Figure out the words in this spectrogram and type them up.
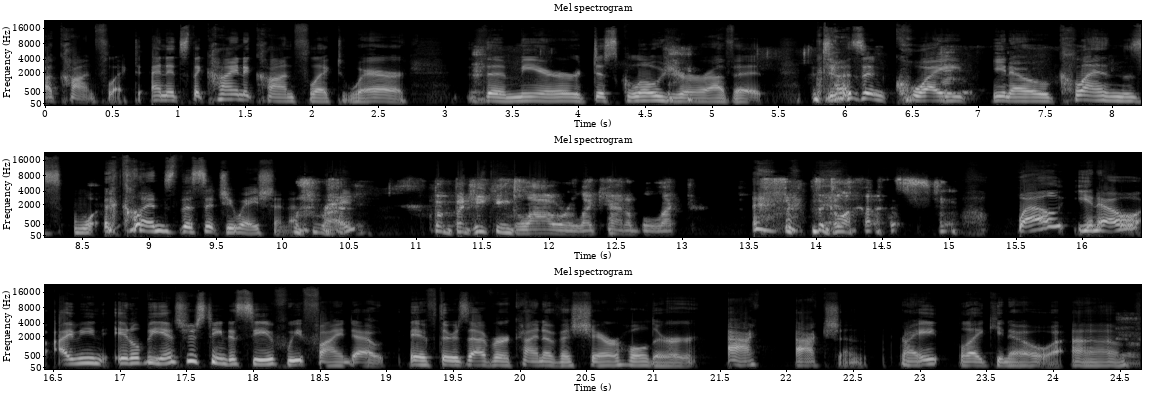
a conflict, and it's the kind of conflict where the mere disclosure of it doesn't quite, you know, cleanse cleanse the situation, right? right. But but he can glower like Hannibal Lecter. the glass. Well, you know, I mean, it'll be interesting to see if we find out if there's ever kind of a shareholder ac- action, right? Like, you know, um, yeah.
